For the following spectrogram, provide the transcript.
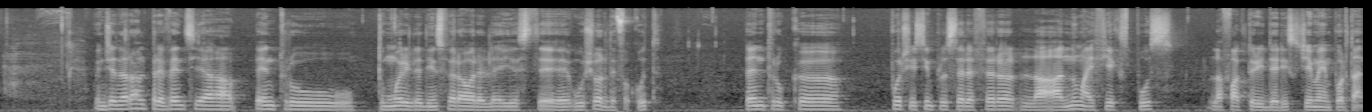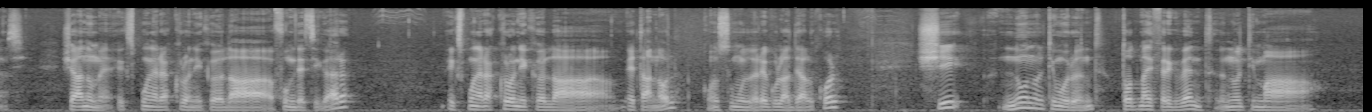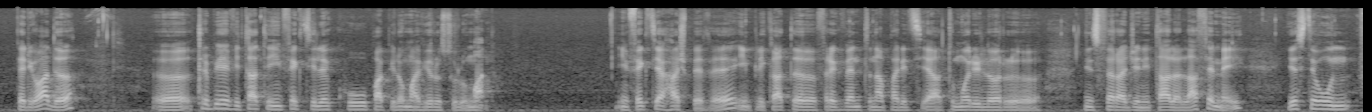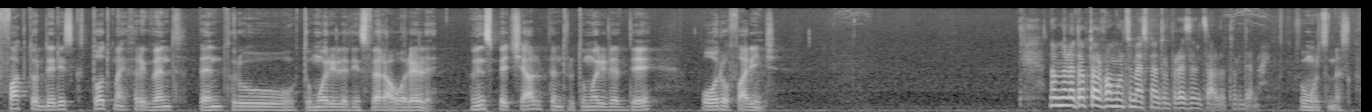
În general, prevenția pentru tumorile din sfera orelei este ușor de făcut, pentru că pur și simplu se referă la a nu mai fi expus la factorii de risc cei mai importanți și anume expunerea cronică la fum de țigară, expunerea cronică la etanol, consumul regulat de alcool și, nu în ultimul rând, tot mai frecvent în ultima perioadă, ă, trebuie evitate infecțiile cu papilomavirusul uman. Infecția HPV, implicată frecvent în apariția tumorilor ă, din sfera genitală la femei, este un factor de risc tot mai frecvent pentru tumorile din sfera orele, în special pentru tumorile de orofaringe. Domnule doctor, vă mulțumesc pentru prezența alături de noi. Vă mulțumesc.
